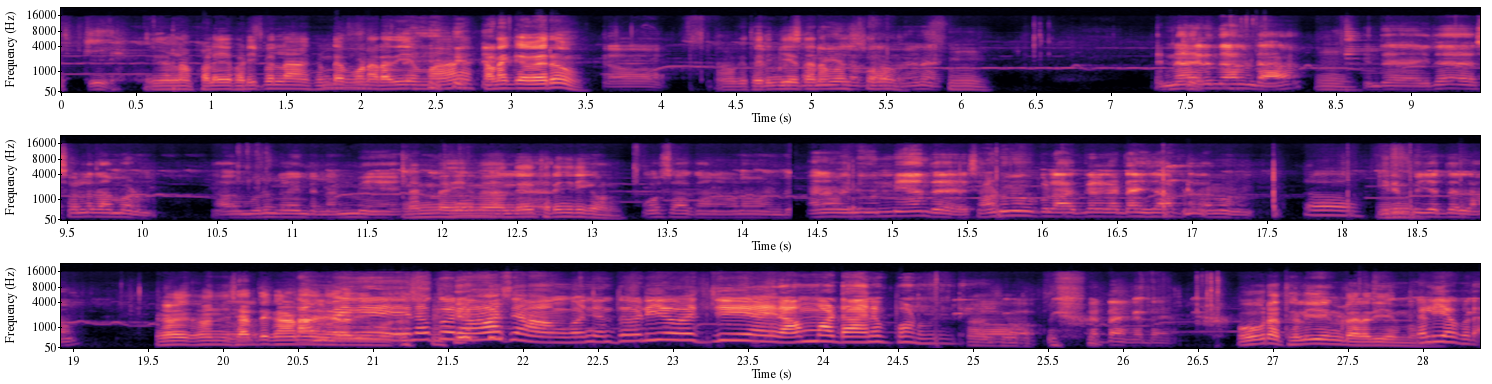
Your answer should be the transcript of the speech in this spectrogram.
ஓகே இதெல்லாம் பழைய படிப்பெல்லாம் கிண்ட போனார் அதிகமா கணக்க வரும். நமக்கு தெரிஞ்சது தானே சொல்லணும். என்ன? இருந்தாலும்டா இந்த இதை சொல்லதான் வேணும். அது முருங்கலைன்ற நன்மையை. நன்மை தீன்மை வந்து தெரிஞ்சிருக்கணும். போசாக்கான உணவு உண்டு ஆனா இது உண்மையா? இந்த சடும புலாக்கள் கட்டாயம் சாப்பிடதான் வேணும். ஓ. இரும்பு சத்தெல்லாம். எங்களுக்கு கொஞ்சம் சத்து காணாது எனக்கு ஒரு ஆசை. கொஞ்சம் தெளிய வச்சு அம்மாட்ட அனுப்பணும். ஒவ்வொரு தெளியும் கூட அதிகமா. தெளிய கூட.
